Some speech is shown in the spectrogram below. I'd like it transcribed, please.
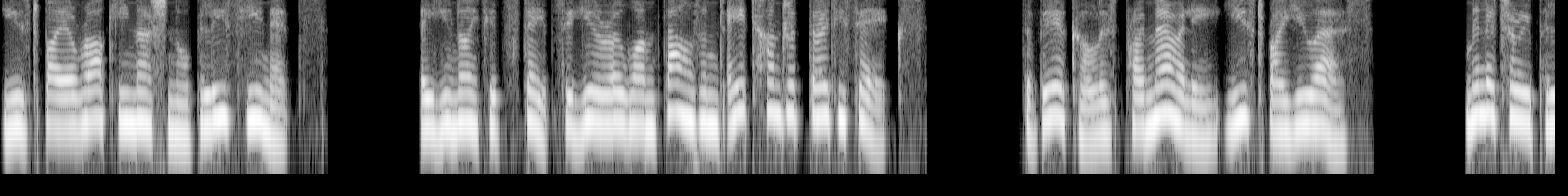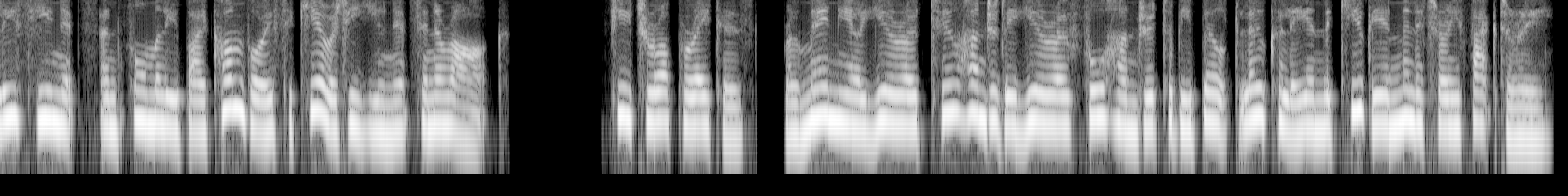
used by Iraqi National Police units. A United States a Euro 1836. The vehicle is primarily used by U.S. military police units and formerly by convoy security units in Iraq. Future operators, Romania Euro 200 a Euro 400 to be built locally in the Kugian military factory.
